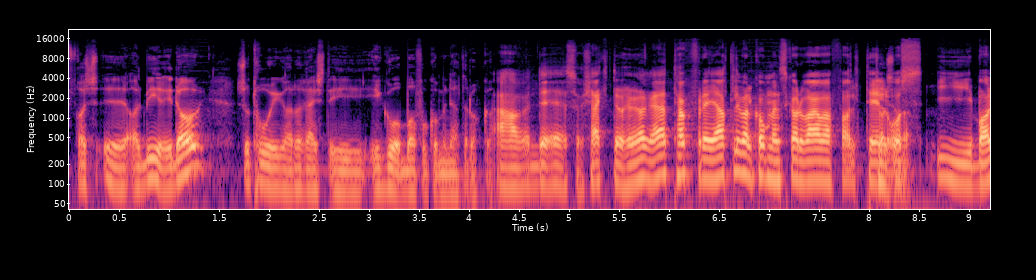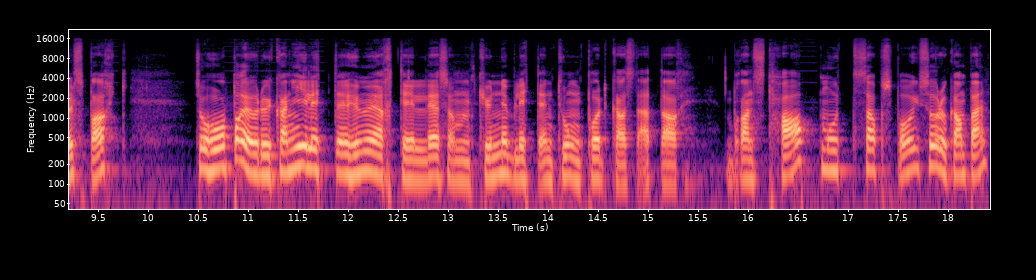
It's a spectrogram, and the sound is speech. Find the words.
fra uh, Albir i dag, så tror jeg jeg hadde reist i, i, går bare for å komme ned til dere. Ja, Det er så kjekt å høre. Takk for det. Hjertelig velkommen skal du være i hvert fall til oss i ballspark. Så håper jeg jo du kan gi litt uh, humør til det som kunne blitt en tung podkast etter Branns tap mot Sarpsborg. Så du kampen?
